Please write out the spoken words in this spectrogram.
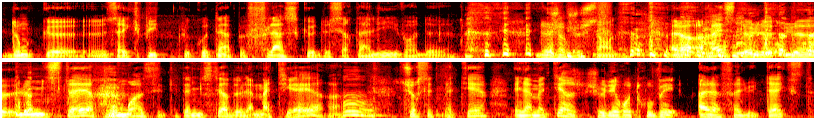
Donc, euh, ça explique le côté un peu flasque de certains livres de, de Georges Sand. Alors, reste le, le- le mystère, pour moi, c'était un mystère de la matière, hein, sur cette matière. Et la matière, je l'ai retrouvée à la fin du texte,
